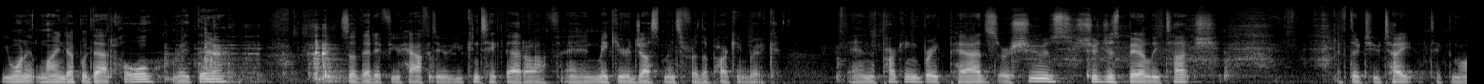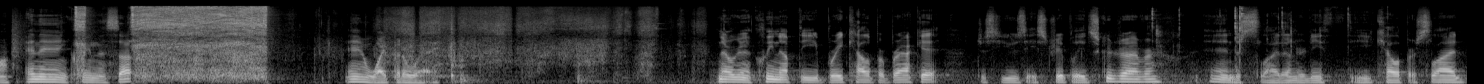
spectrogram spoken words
you want it lined up with that hole right there so that if you have to, you can take that off and make your adjustments for the parking brake. And the parking brake pads or shoes should just barely touch. If they're too tight, take them off. And then clean this up and wipe it away. Now we're gonna clean up the brake caliper bracket. Just use a straight blade screwdriver and just slide underneath the caliper slide.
